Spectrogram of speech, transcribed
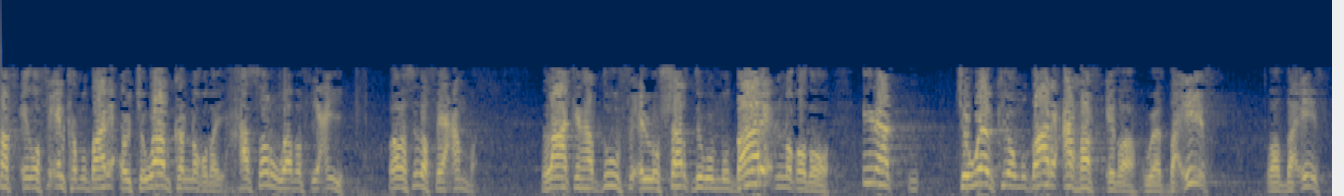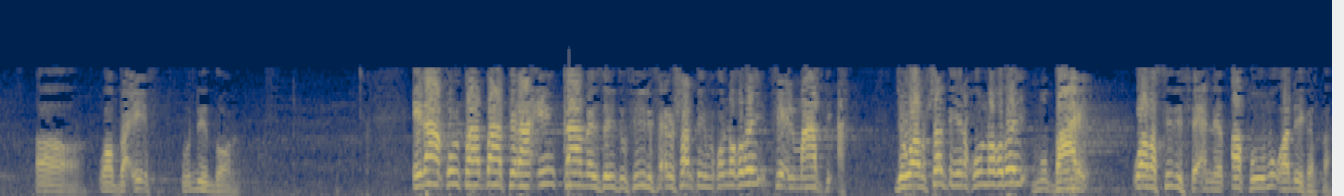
rafcido ficilka mudaaric oo jawaabka noqday xasanu waaba fiican yahi waaba sida fiicanba laakiin hadduu ficlu shardigu mudaaric noqdo inaad jawaabkii oo mudaarica rafcido waa daciif waa daciif waa daciif uu dhihi doona idaa qulta haddaad tiraa in qaama zaydu fiili ficlu shardigii muxuu noqday? Ficil maadi ah. Jawaab shardigina muxuu noqday? Mudaaric waaba sidii ficneed aquumu waad dhihi kartaa.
